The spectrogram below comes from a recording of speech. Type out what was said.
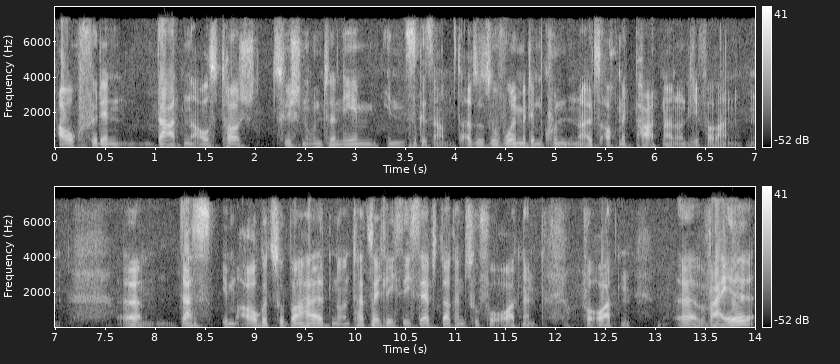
auch für den Datenaustausch zwischen Unternehmen insgesamt, also sowohl mit dem Kunden als auch mit Partnern und Lieferanten. Ähm, das im Auge zu behalten und tatsächlich sich selbst darin zu verordnen, verorten. Äh, weil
